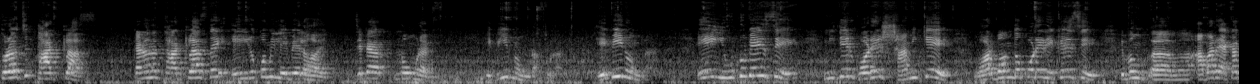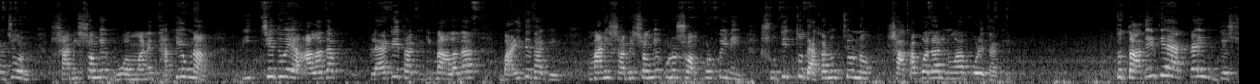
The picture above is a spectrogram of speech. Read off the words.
তোরা হচ্ছে থার্ড ক্লাস কেননা থার্ড ক্লাসে এইরকমই লেভেল হয়, যেটা নোংরামি হেভি নোংরা তোরা হেভি নোংরা। এই ইউটিউবে এসে নিজের ঘরের স্বামীকে ঘর বন্ধ করে রেখে এসে এবং আবার এক একজন স্বামীর সঙ্গে মানে থাকেও না, বিচ্ছেদ হয়ে আলাদা ফ্ল্যাটে থাকে কিংবা আলাদা বাড়িতে থাকে মানে স্বামীর সঙ্গে কোনো সম্পর্কই নেই সতীত্ব দেখানোর জন্য শাখা পলার নোয়া পড়ে থাকে। তো তাদেরকে একটাই উদ্দেশ্য,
